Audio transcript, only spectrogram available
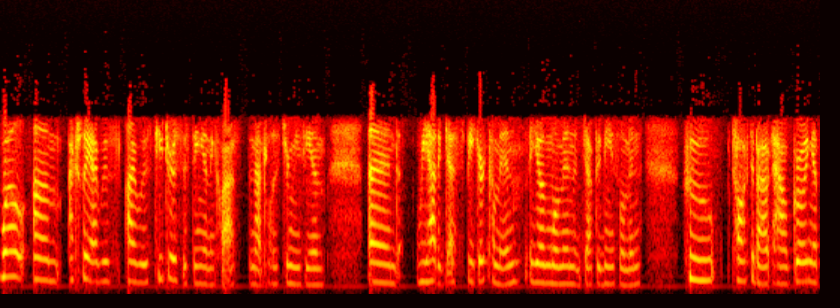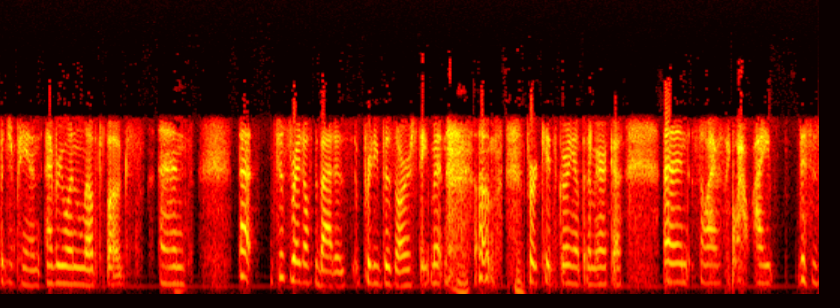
Well, um, actually, I was I was teacher assisting in a class at the Natural History Museum, and we had a guest speaker come in, a young woman, a Japanese woman, who talked about how growing up in Japan, everyone loved bugs, and that just right off the bat is a pretty bizarre statement um, for kids growing up in America. And so I was like, wow, I this is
